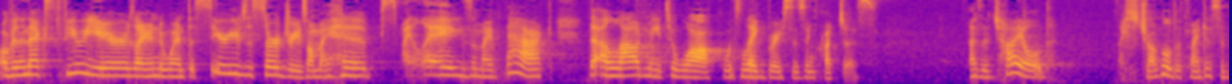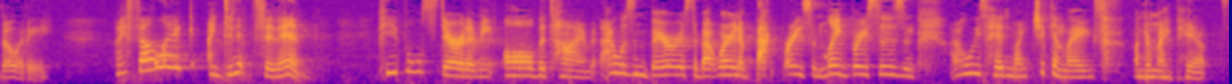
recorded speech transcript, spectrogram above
Over the next few years, I underwent a series of surgeries on my hips, my legs, and my back, that allowed me to walk with leg braces and crutches. As a child, I struggled with my disability. I felt like I didn't fit in. People stared at me all the time, and I was embarrassed about wearing a back brace and leg braces, and I always hid my chicken legs under my pants.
